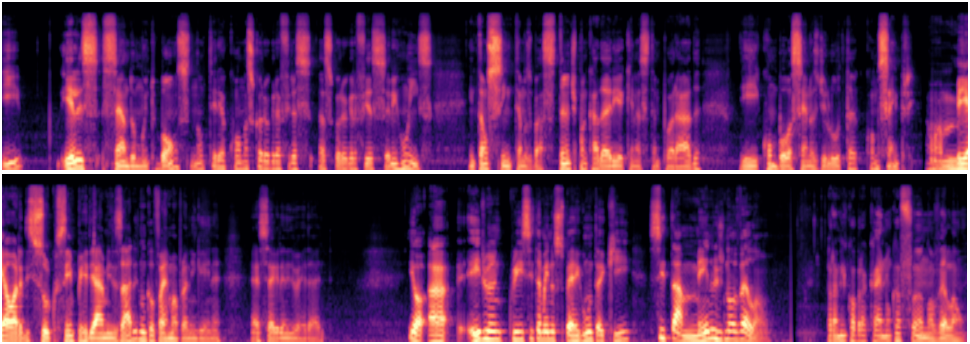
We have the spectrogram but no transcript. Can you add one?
e eles sendo muito bons, não teria como as coreografias as coreografias serem ruins. Então, sim, temos bastante pancadaria aqui nessa temporada e com boas cenas de luta, como sempre. Uma meia hora de soco sem perder a amizade nunca faz mal para ninguém, né? Essa é a grande verdade. E ó, a Adrian Christie também nos pergunta aqui se tá menos novelão. Para mim, Cobra Kai nunca foi um novelão.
